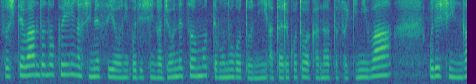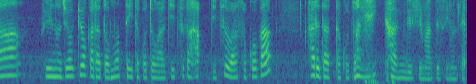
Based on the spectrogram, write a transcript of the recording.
そしてワンドのクイーンが示すようにご自身が情熱を持って物事に当たることが叶った先にはご自身が冬の状況下だと思っていたことが実が実はそこが春だったことに噛んでしまってすいません。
